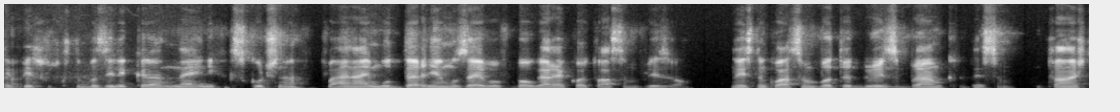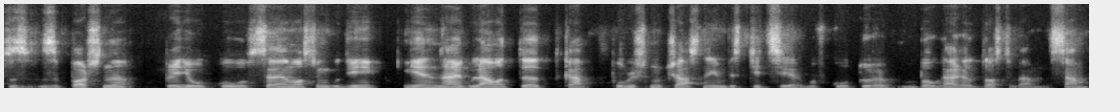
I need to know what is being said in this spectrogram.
Епископската базилика не е никак скучна. Това е най-модерният музей в България, който аз съм влизал. Наистина, когато съм вътре, дори забравям къде съм. Това нещо започна преди около 7-8 години и е най-голямата така публично-частна инвестиция в култура в България от доста време сам.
